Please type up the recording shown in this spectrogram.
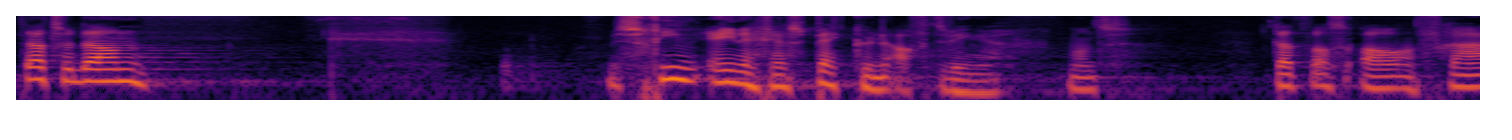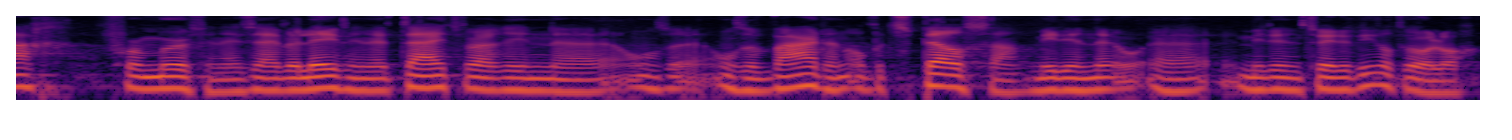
dat we dan misschien enig respect kunnen afdwingen. Want dat was al een vraag voor Merton. Hij zei, we leven in een tijd waarin uh, onze, onze waarden op het spel staan, midden in de, uh, midden in de Tweede Wereldoorlog.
